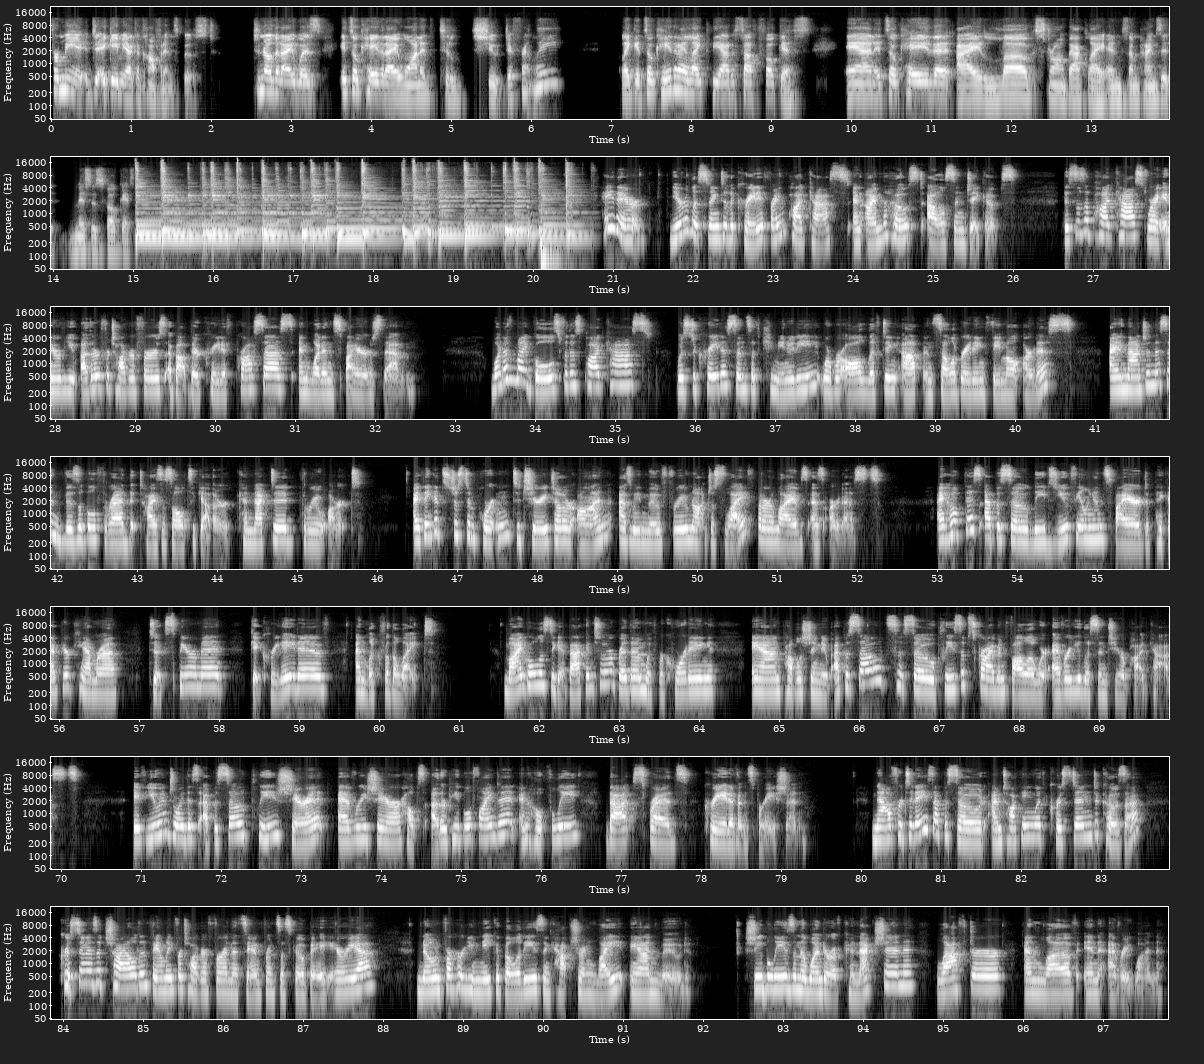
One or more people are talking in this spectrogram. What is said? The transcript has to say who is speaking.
Speaker 1: for me, it, it gave me like a confidence boost to know that I was, it's okay that I wanted to shoot differently. Like it's okay that I liked the out of soft focus. And it's okay that I love strong backlight and sometimes it misses focus.
Speaker 2: Hey there. You're listening to the Creative Frame Podcast, and I'm the host, Allison Jacobs. This is a podcast where I interview other photographers about their creative process and what inspires them. One of my goals for this podcast was to create a sense of community where we're all lifting up and celebrating female artists. I imagine this invisible thread that ties us all together, connected through art. I think it's just important to cheer each other on as we move through not just life, but our lives as artists. I hope this episode leaves you feeling inspired to pick up your camera, to experiment, get creative, and look for the light. My goal is to get back into a rhythm with recording and publishing new episodes, so please subscribe and follow wherever you listen to your podcasts. If you enjoy this episode, please share it. Every share helps other people find it, and hopefully that spreads creative inspiration. Now, for today's episode, I'm talking with Kristin Dokoza. Kristin is a child and family photographer in the San Francisco Bay Area, known for her unique abilities in capturing light and mood. She believes in the wonder of connection, laughter, and love in everyone.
